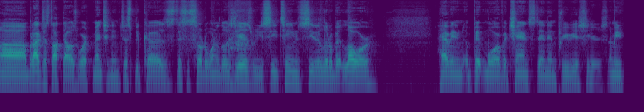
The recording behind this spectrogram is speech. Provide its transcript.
Uh, but I just thought that was worth mentioning, just because this is sort of one of those years where you see teams seated a little bit lower, having a bit more of a chance than in previous years. I mean,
